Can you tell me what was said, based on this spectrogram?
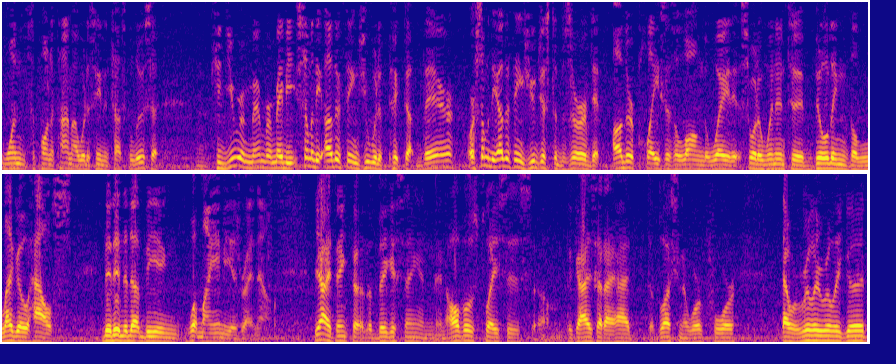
once upon a time I would have seen in Tuscaloosa. Can you remember maybe some of the other things you would have picked up there, or some of the other things you just observed at other places along the way that sort of went into building the Lego house that ended up being what Miami is right now? Yeah, I think the, the biggest thing in, in all those places, um, the guys that I had the blessing to work for, that were really, really good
